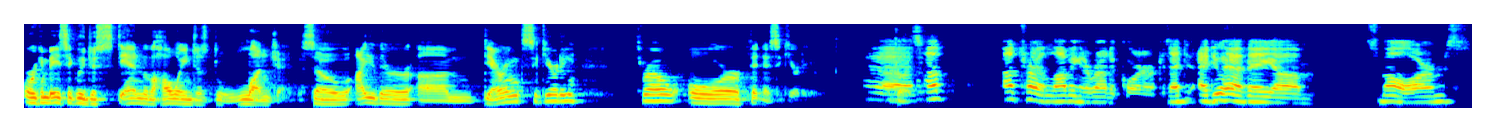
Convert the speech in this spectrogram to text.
or you can basically just stand in the hallway and just lunge it. So either um daring security throw or fitness security. Uh, I'll I'll try lobbing it around a corner because I, I do have a um small arms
